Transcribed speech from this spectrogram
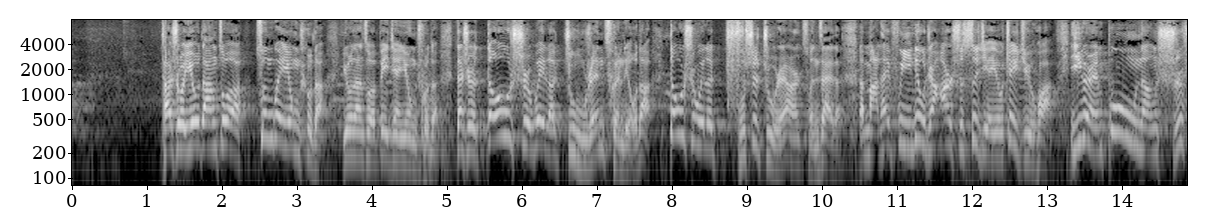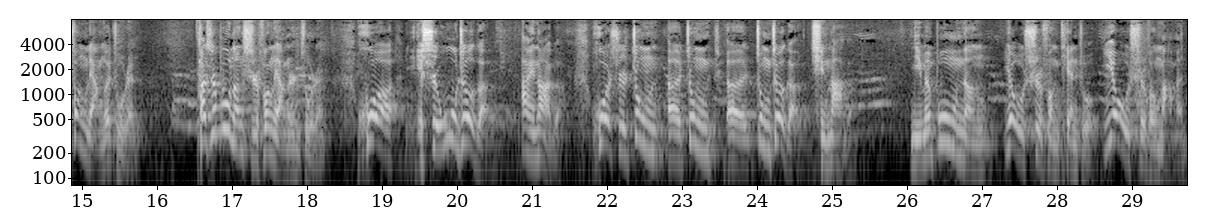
他说：“又当做尊贵用处的，又当做卑贱用处的，但是都是为了主人存留的，都是为了服侍主人而存在的。”呃，马太福音六章二十四节有这句话：“一个人不能侍奉两个主人，他是不能侍奉两个人主人，或是误这个爱那个，或是重呃重呃重这个轻那个，你们不能又侍奉天主，又侍奉马门。”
